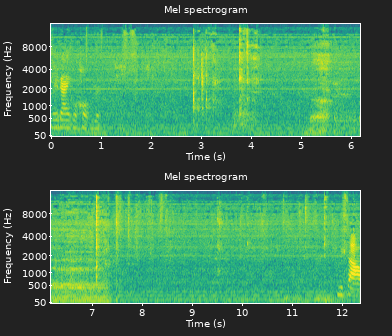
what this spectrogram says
ไม่ได้หัวหอมเลย มีซาว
